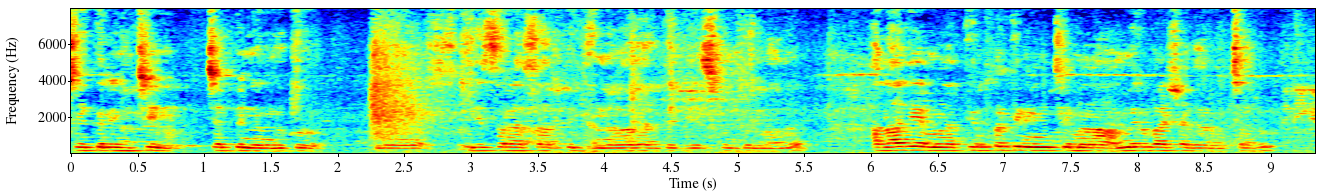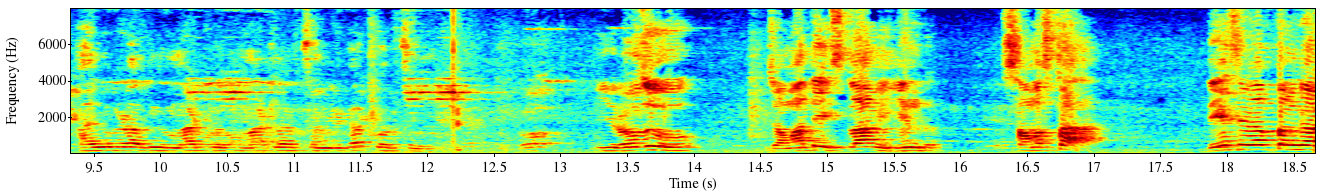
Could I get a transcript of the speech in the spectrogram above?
స్వీకరించి చెప్పినందుకు నేను ఈశ్వర సార్కి ధన్యవాదాలు తెలియజేసుకుంటున్నాను. అలాగే మన తిరుపతి నుంచి మన అమీర్ బాషా గారు వచ్చారు. ఆయన కూడా మాటలు మాట్లాడుతుందిగా కోరుతున్నాను ఈరోజు జమాతే ఇస్లామీ హింద్ సంస్థ దేశవ్యాప్తంగా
